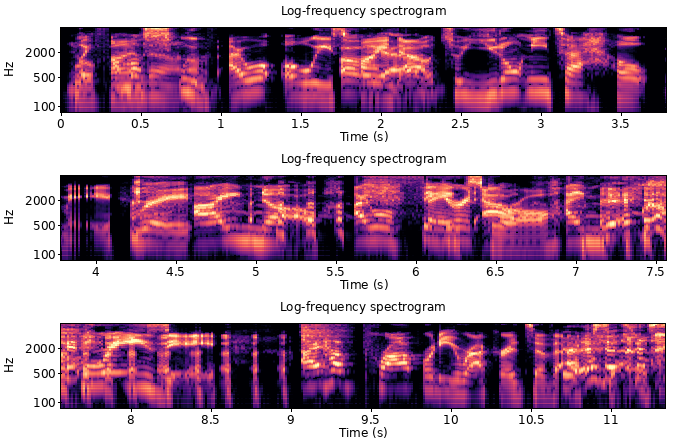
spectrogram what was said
You'll like I'm a find out. sleuth. I will always Oh, find yeah. out. So you don't need to help me. right. I know. I will figure Thanks, it out. I'm crazy. I have property records of exes.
